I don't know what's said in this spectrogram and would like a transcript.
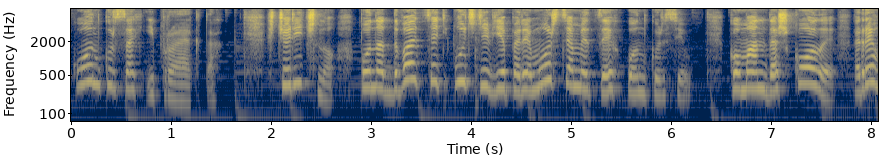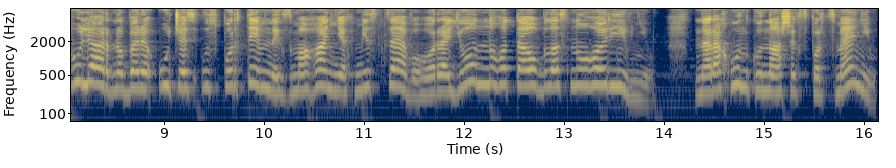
конкурсах і проектах. Щорічно понад 20 учнів є переможцями цих конкурсів. Команда школи регулярно бере участь у спортивних змаганнях місцевого, районного та обласного рівнів. На рахунку наших спортсменів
